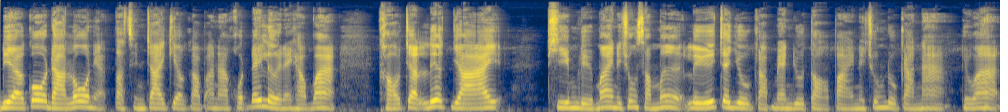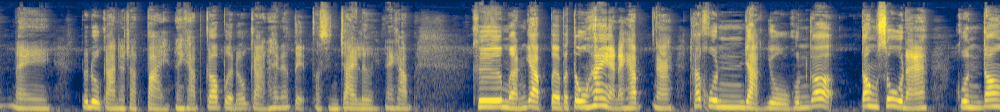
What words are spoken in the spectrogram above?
เดียโกดาโลเนี่ยตัดสินใจเกี่ยวกับอนาคตได้เลยนะครับว่าเขาจะเลือกย้ายทีมหรือไม่ในช่วงซัมเมอร์หรือจะอยู่กับแมนยูต่อไปในช่วงฤดูกาลหน้า หรือว่าในฤดูกาลถัดไปนะครับก็เปิดโอกาสให้นักเตะตัดสินใจเลยนะครับคือเหมือนกับเปิดประตูให้นะครับนะถ้าคุณอยากอยู่คุณก็ ต้องสู้นะ คุณต้อง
